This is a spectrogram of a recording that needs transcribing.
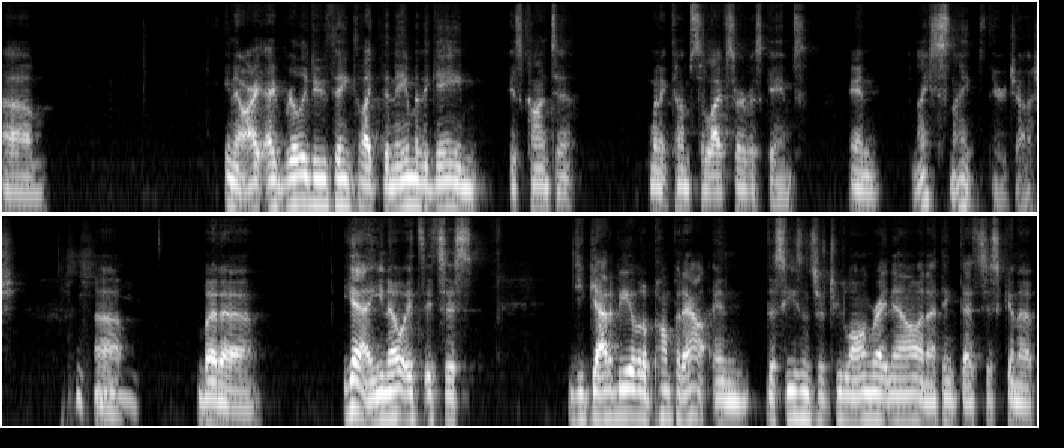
um, you know, I, I really do think like the name of the game is content when it comes to live service games. And nice snipe there, Josh Uh, but uh yeah you know it's it's just you got to be able to pump it out and the seasons are too long right now and i think that's just gonna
